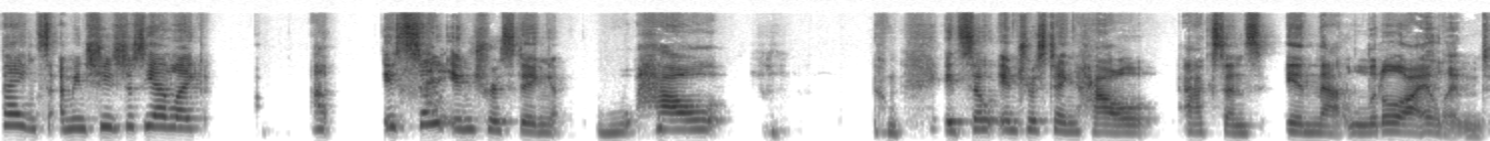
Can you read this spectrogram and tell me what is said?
thanks. I mean, she's just yeah, like uh, it's so interesting how it's so interesting how accents in that little island,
